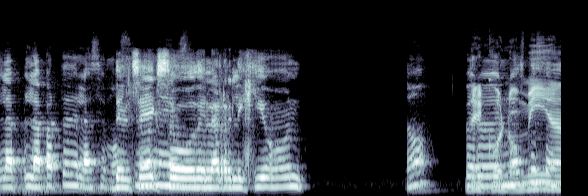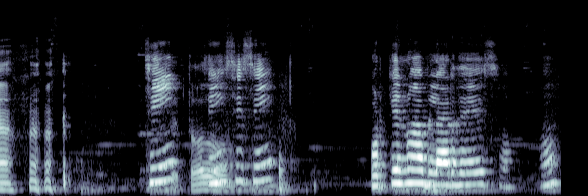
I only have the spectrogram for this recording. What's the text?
la, la parte de las Del emociones. sexo, de la religión. ¿no? de en este economía. sen- sí, de sí, sí, sí. ¿Por qué no hablar de eso? ¿no?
